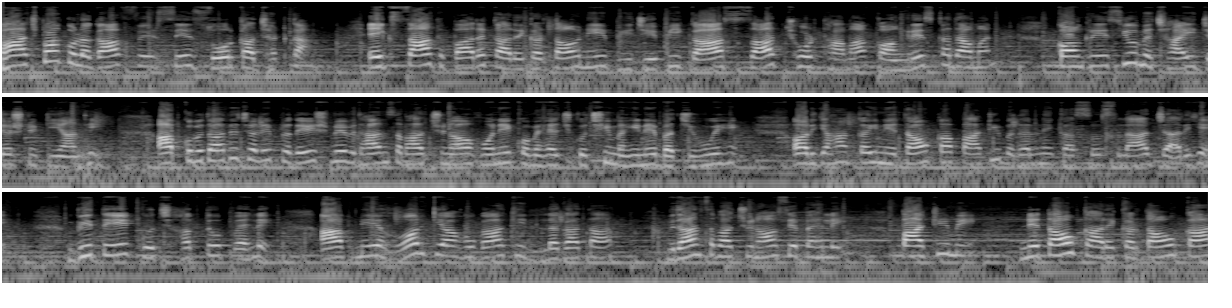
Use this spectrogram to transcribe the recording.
भाजपा को लगा फिर से ज़ोर का झटका। एक साथ बारह कार्यकर्ताओं ने बीजेपी का साथ छोड़ थामा कांग्रेस का दामन। कांग्रेसियों में छाई जश्न की आंधी। आपको बताते चले, प्रदेश में विधानसभा चुनाव होने को महज कुछ ही महीने बचे हुए हैं और यहाँ कई नेताओं का पार्टी बदलने का सिलसिला जारी है। बीते कुछ हफ्तों पहले आपने गौर किया होगा कि लगातार विधानसभा चुनाव से पहले पार्टी में नेताओं, कार्यकर्ताओं का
